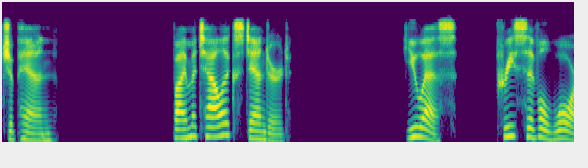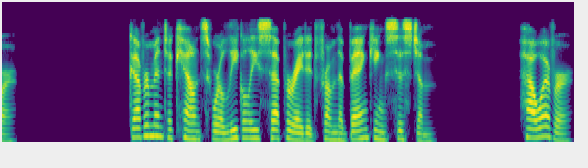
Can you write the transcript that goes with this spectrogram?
Japan Bimetallic Standard U.S. Pre-Civil War Government accounts were legally separated from the banking system. However,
